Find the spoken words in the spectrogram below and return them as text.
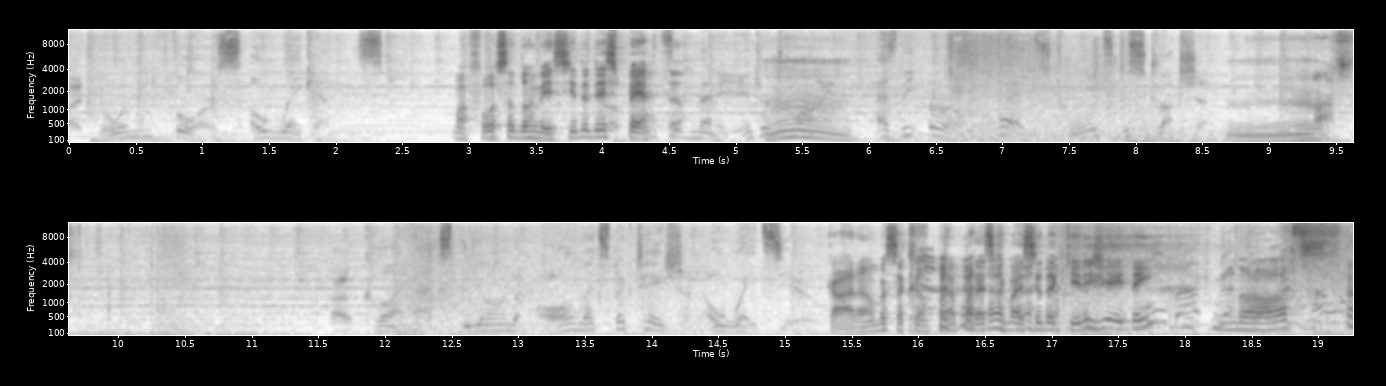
A dormant force awakens. Uma força adormecida desperta. Destruction. Nossa. Caramba, essa campanha parece que vai ser daquele jeito, hein? Nossa.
